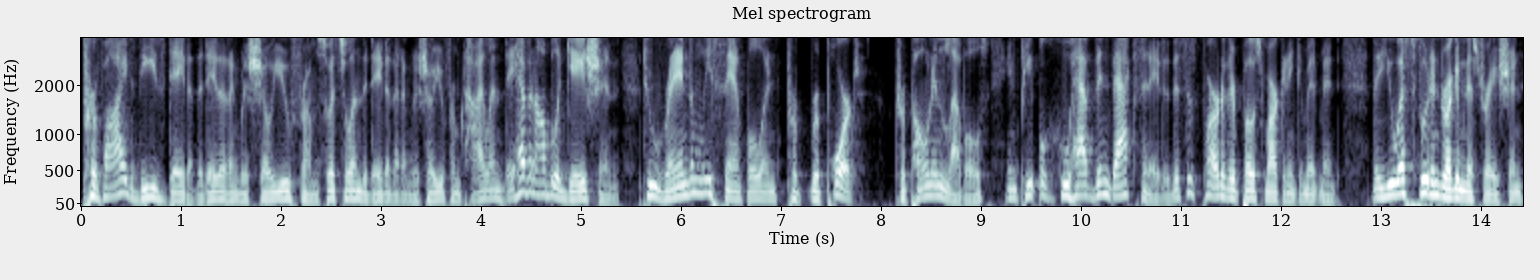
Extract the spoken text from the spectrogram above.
provide these data, the data that I'm going to show you from Switzerland, the data that I'm going to show you from Thailand. They have an obligation to randomly sample and pr- report troponin levels in people who have been vaccinated. This is part of their post marketing commitment. The U.S. Food and Drug Administration,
